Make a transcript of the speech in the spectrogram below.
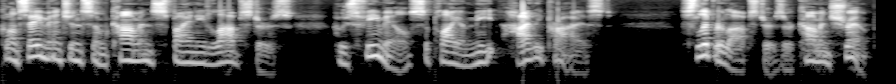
Conseil mentions some common spiny lobsters, whose females supply a meat highly prized. Slipper lobsters are common shrimp,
